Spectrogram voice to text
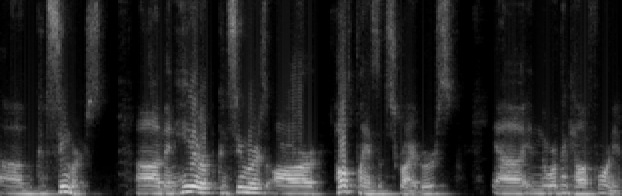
um, consumers. Um, and here, consumers are health plan subscribers uh, in Northern California.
